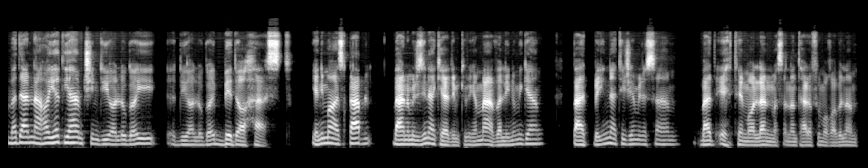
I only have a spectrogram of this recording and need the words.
و در نهایت یه همچین دیالوگای دیالوگای بداه هست. یعنی ما از قبل برنامه ریزی نکردیم که بگم من اول اینو میگم بعد به این نتیجه می‌رسم بعد احتمالا مثلا طرف مقابلم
